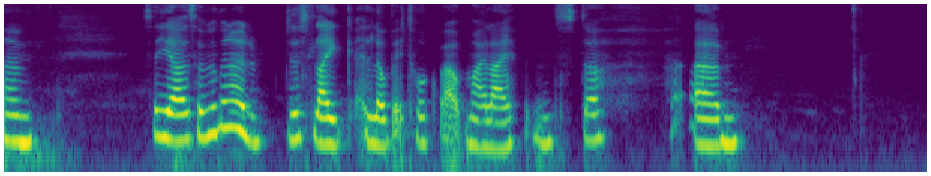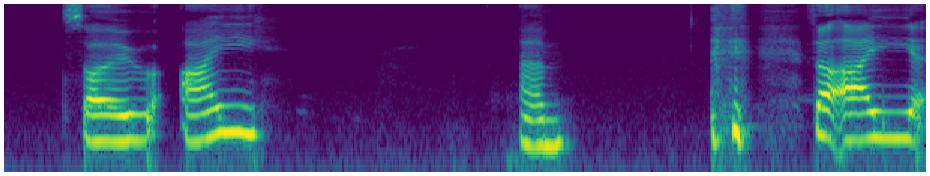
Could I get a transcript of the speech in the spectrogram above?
um so yeah so i'm gonna just like a little bit talk about my life and stuff um so i um so i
